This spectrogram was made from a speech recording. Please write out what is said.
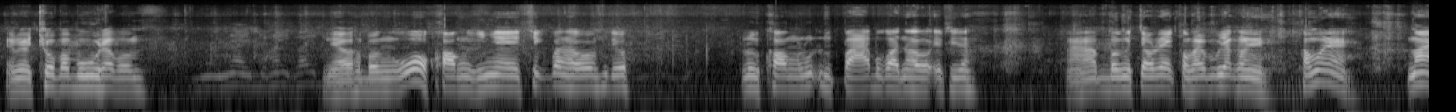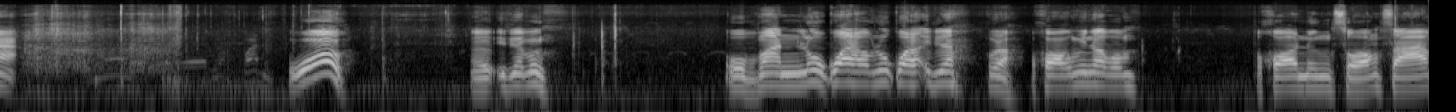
เดี๋ยวโชว์ปลาบูครับผมเดี๋ยวเบิ่งโอ้คลองอย่างเงี้ยชิกบ้างครับผมเดี๋ยวลุดคลองลุดลุดปลาบุก่อนนะครับเอฟซีนะ อ่าครับเบิ่งเจ้าเรกของไปบุยักษ์เขานี่เขาเมื่อไงน้อยอะโว้วเอออีกทีนะเบิ่งโอ้ประมาณโลกกว่าครับโลกกว่าอีกทีนะพูดนะประคอก็มีนะผมประคอหนึ่งสองสาม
